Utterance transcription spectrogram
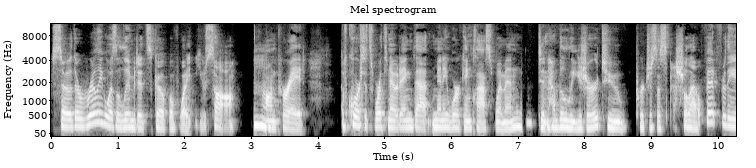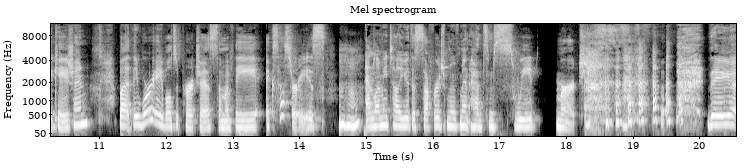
So there really was a limited scope of what you saw Mhm. on parade. Of course, it's worth noting that many working class women didn't have the leisure to purchase a special outfit for the occasion, but they were able to purchase some of the accessories. Mhm. And let me tell you, the suffrage movement had some sweet merch. they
